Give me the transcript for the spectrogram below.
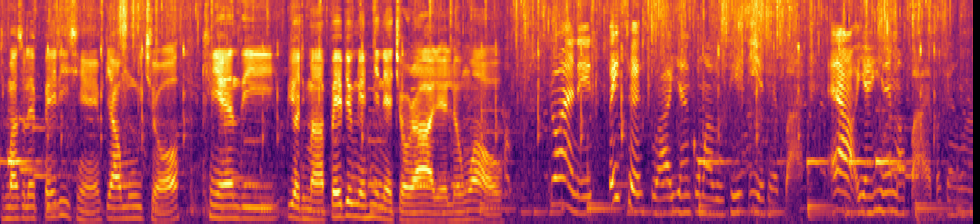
ဒီမှာဆိုလဲပဲတီရှင်ပြောင်းမှုကျော်ခရမ်းသီးပြီးတော့ဒီမှာပဲပြုတ်နဲ့မြင့်နဲ့ကြော်ရရတယ်လုံးဝအောင်ပြောရရင်လေပိတ်ဆွဲဆိုတာရန်ကုန်မှာဆိုဈေးကြီးရတဲ့ပါတယ်အဲ့ဒါတော့အရင်ဟင်းထဲမှာပါတယ်ပကံမှာနော်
